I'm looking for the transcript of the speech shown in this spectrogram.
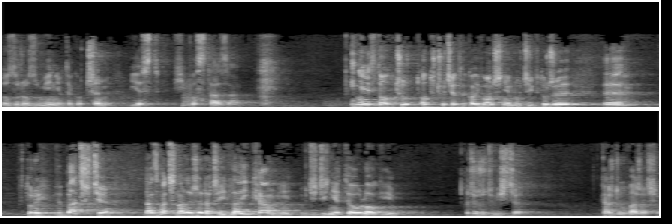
o zrozumieniu tego, czym jest hipostaza. I nie jest to odczucie tylko i wyłącznie ludzi, którzy, e, których, wybaczcie, nazwać należy raczej laikami w dziedzinie teologii, chociaż rzeczywiście każdy uważa się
